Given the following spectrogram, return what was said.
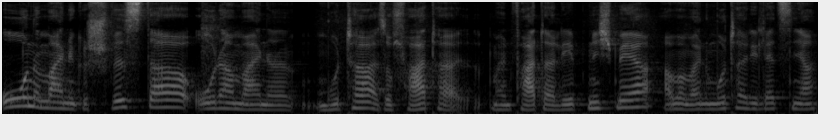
ohne meine Geschwister oder meine Mutter, also Vater, mein Vater lebt nicht mehr, aber meine Mutter die letzten Jahre,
